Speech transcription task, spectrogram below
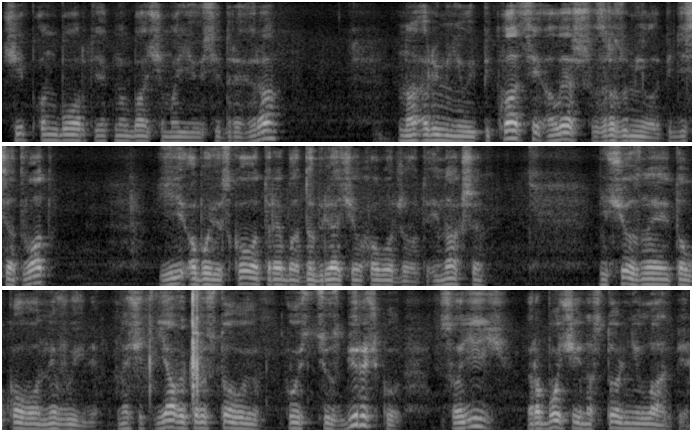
чіп onboard, як ми бачимо, є усі драйвера на алюмінієвій підкладці, але ж зрозуміло, 50 Вт. Її обов'язково треба добряче охолоджувати, інакше нічого з неї толково не вийде. Значить, я використовую ось цю збірочку в своїй робочій настольній лампі.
